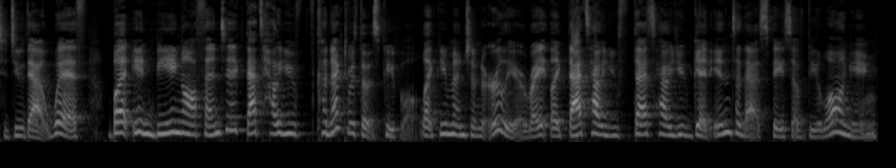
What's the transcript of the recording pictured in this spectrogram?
to do that with. But in being authentic, that's how you connect with those people. Like you mentioned earlier, right? Like that's how you that's how you get into that space of belonging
